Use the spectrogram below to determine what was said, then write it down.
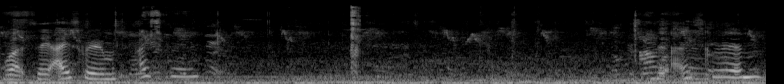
What? Say ice cream. Ice cream. Say ice cream.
